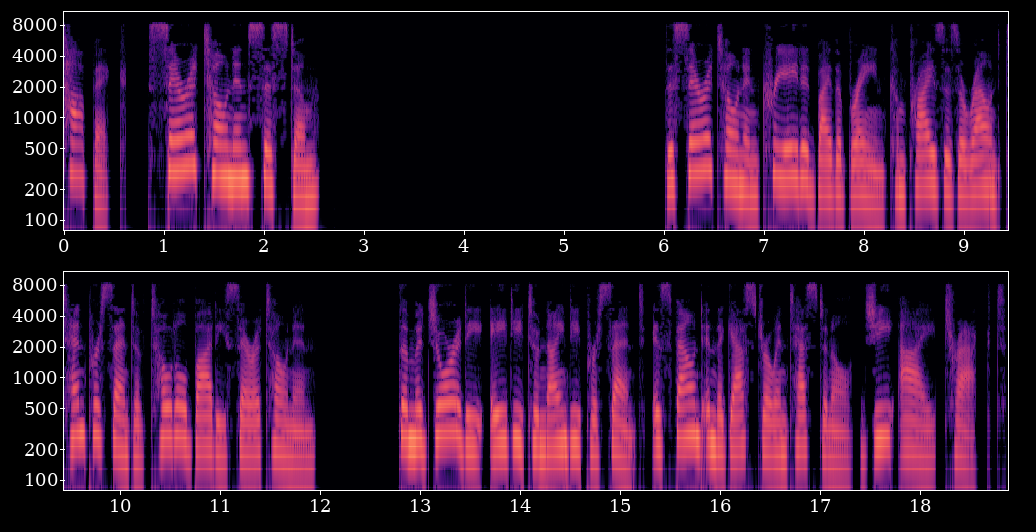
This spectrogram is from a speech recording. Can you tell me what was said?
Topic: Serotonin system. The serotonin created by the brain comprises around 10% of total body serotonin. The majority 80 to 90% is found in the gastrointestinal GI tract.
